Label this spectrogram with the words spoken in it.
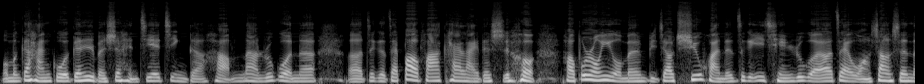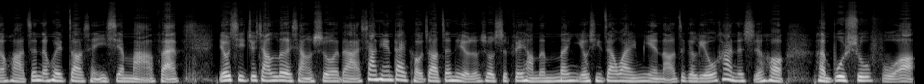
我们跟韩国、跟日本是很接近的哈。那如果呢，呃，这个在爆发开来的时候，好不容易我们比较趋缓的这个疫情，如果要再往上升的话，真的会造成一些麻烦。尤其就像乐祥说的，夏天戴口罩真的有的时候是非常的闷，尤其在外面呢，这个流汗的时候很不舒服啊。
